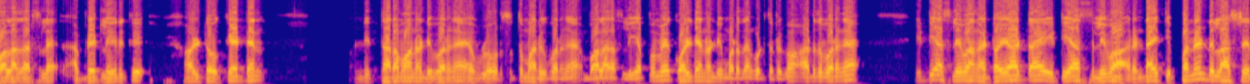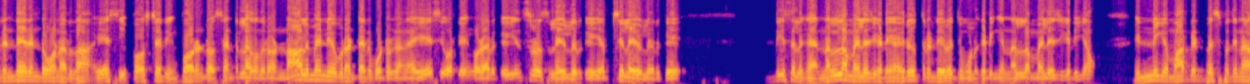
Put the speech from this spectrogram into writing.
பாலாகார்ஸில் அப்டேட்டில் இருக்குது ஆல்டோ கேட்டன் வண்டி தரமான வண்டி பாருங்கள் எவ்வளோ ஒரு சுத்தமாக இருக்குது பாருங்கள் பாலாகாஸில் எப்பவுமே குவாலிட்டியான வண்டி மட்டும் தான் கொடுத்துருக்கோம் அடுத்து பாருங்கள் இட்டியாஸ் லிவாங்க டொயாட்டா இட்டியாஸ் லிவா ரெண்டாயிரத்தி பன்னெண்டு லாஸ்ட் ரெண்டே ரெண்டு ஓனர் தான். ஏசி பவர் ஸ்டேரிங் பவர் சென்ட்ரலாக வந்துடும் நாலுமே நியூ பிராண்ட் டயர் போட்டிருக்காங்க. ஏசி ஒர்க்கிங் கூட இருக்குது இன்சூரன்ஸ் லைவில் இருக்குது எஃப்சி லைவில் இருக்குது டீசலுங்க நல்ல மைலேஜ் கிடைக்கும். இருபத்தி ரெண்டு இருபத்தி மூணு கிடைக்கும். நல்ல மைலேஜ் கிடைக்கும். இன்னைக்கு மார்க்கெட் பிரைஸ் பார்த்தீங்கன்னா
